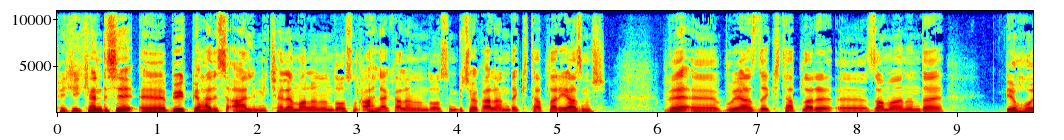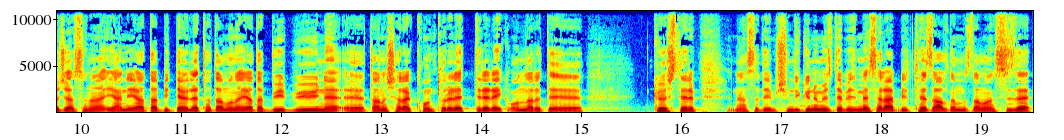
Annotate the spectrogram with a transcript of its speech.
Peki kendisi e, büyük bir hadis alimi, kelam alanında olsun, ahlak alanında olsun birçok alanda kitaplar yazmış. Ve e, bu yazdığı kitapları e, zamanında bir hocasına yani ya da bir devlet adamına ya da bir büyüğüne e, danışarak, kontrol ettirerek onları da, e, gösterip nasıl diyeyim. Şimdi günümüzde biz mesela bir tez aldığımız zaman size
